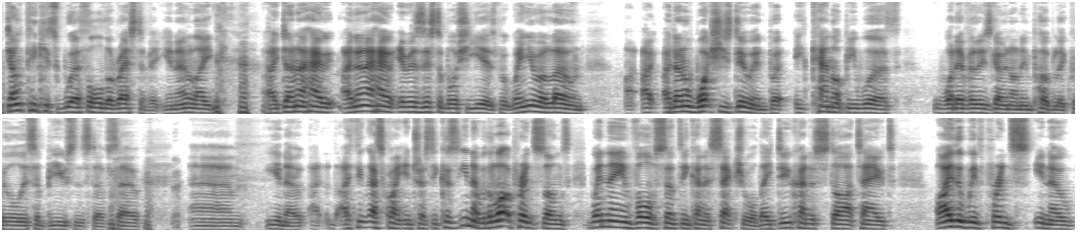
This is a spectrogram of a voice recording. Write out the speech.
don't think it's worth all the rest of it. You know, like I don't know how I don't know how irresistible she is, but when you're alone, I I don't know what she's doing, but it cannot be worth whatever is going on in public with all this abuse and stuff. So, um, you know, I, I, think that's quite interesting because you know, with a lot of Prince songs, when they involve something kind of sexual, they do kind of start out either with Prince, you know,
